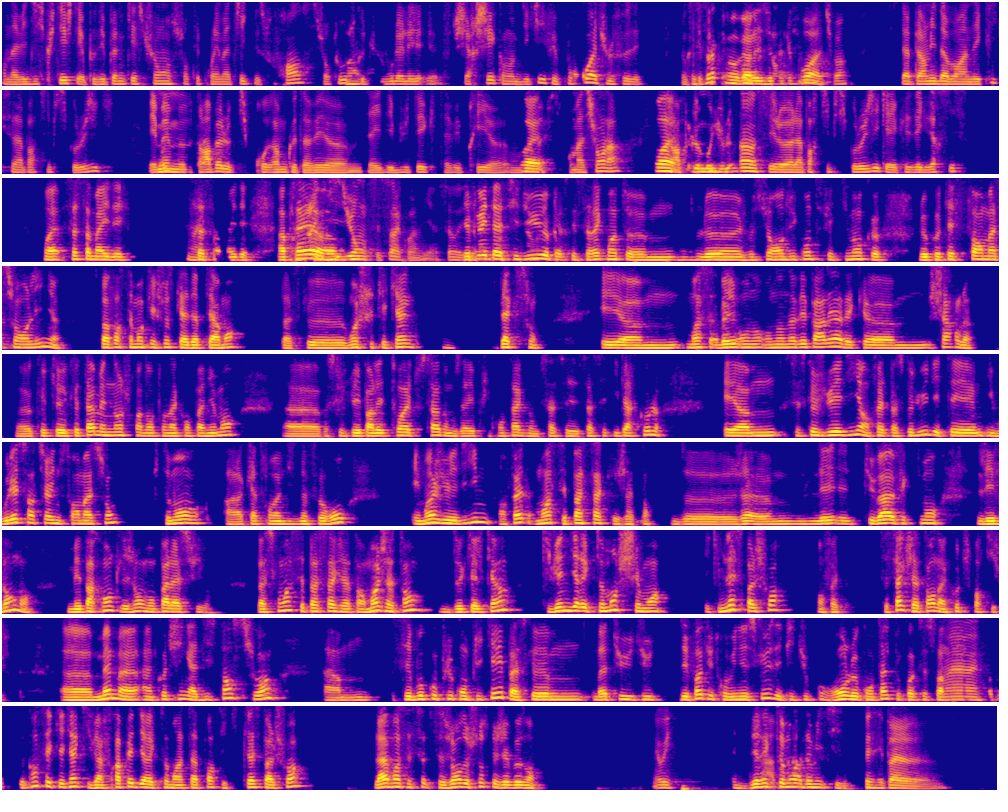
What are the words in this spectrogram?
On avait discuté, je t'avais posé plein de questions sur tes problématiques, tes souffrances, surtout ce que tu voulais chercher comme objectif et pourquoi tu le faisais. Donc c'est ça qui m'a ouvert les yeux. Du poids, tu vois. Ce qui t'a permis d'avoir un déclic, c'est la partie psychologique. Et même, tu te rappelles le petit programme que tu avais, euh, avais, débuté, que tu avais pris euh, formation là? Ouais. Le module 1, c'est la partie psychologique avec les exercices. Ouais, ça, ça m'a aidé. Ça, ça m'a aidé. Après, euh, c'est ça. quoi. J'ai pas été assidu parce que c'est vrai que moi, le, je me suis rendu compte effectivement que le côté formation en ligne, c'est pas forcément quelque chose qui est adapté à moi parce que moi, je suis quelqu'un d'action. Et euh, moi, ben, on, en avait parlé avec euh, Charles, euh, que tu as maintenant, je crois, dans ton accompagnement, parce que je lui ai parlé de toi et tout ça, donc vous avez pris contact, donc ça, c'est hyper cool. Et c'est ce que je lui ai dit, en fait, parce que lui, il, était, il voulait sortir une formation, justement, à 99 euros. Et moi, je lui ai dit, en fait, moi, ce n'est pas ça que j'attends. Tu vas effectivement les vendre, mais par contre, les gens ne vont pas la suivre. Parce que moi, ce n'est pas ça que j'attends. Moi, j'attends de quelqu'un qui viennent directement chez moi et qui ne me laissent pas le choix, en fait. C'est ça que j'attends d'un coach sportif. Euh, même euh, un coaching à distance, tu vois, euh, c'est beaucoup plus compliqué parce que bah, tu, des fois, tu trouves une excuse et puis tu romps le contact ou quoi que ce soit. Quand c'est quelqu'un qui vient frapper directement à ta porte et qui ne te laisse pas le choix, là, moi, c'est ce genre de choses que j'ai besoin. Et oui. Directement à domicile. C'est pas.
